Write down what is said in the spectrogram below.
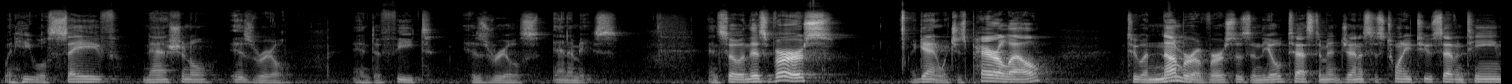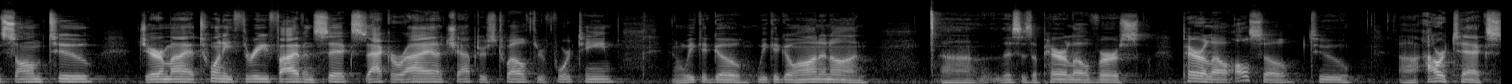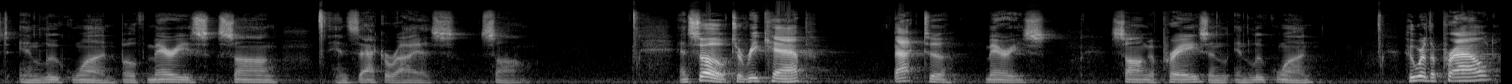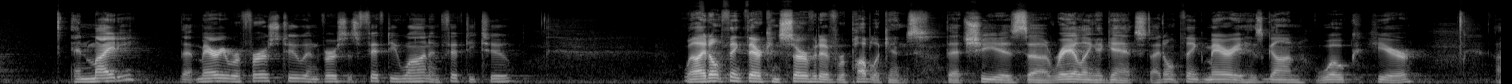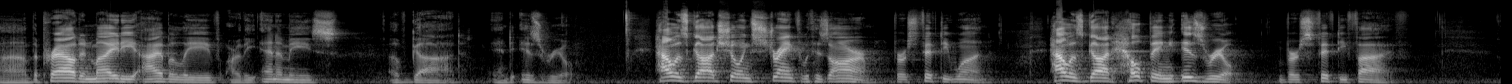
when he will save national Israel and defeat Israel's enemies. And so in this verse, again, which is parallel to a number of verses in the Old Testament Genesis 22 17, Psalm 2, Jeremiah 23 5 and 6, Zechariah chapters 12 through 14. And we could go, we could go on and on. Uh, this is a parallel verse, parallel also to uh, our text in Luke 1, both Mary's song and Zechariah's song. And so, to recap, back to Mary's song of praise in, in Luke 1. Who are the proud and mighty that Mary refers to in verses 51 and 52? Well, I don't think they're conservative Republicans that she is uh, railing against. I don't think Mary has gone woke here. Uh, the proud and mighty, I believe, are the enemies of God and Israel. How is God showing strength with his arm? Verse 51. How is God helping Israel? Verse 55.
